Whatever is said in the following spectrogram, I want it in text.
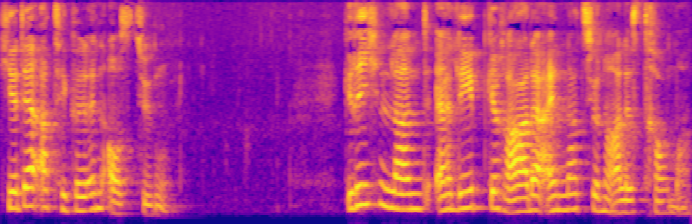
Hier der Artikel in Auszügen. Griechenland erlebt gerade ein nationales Trauma.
